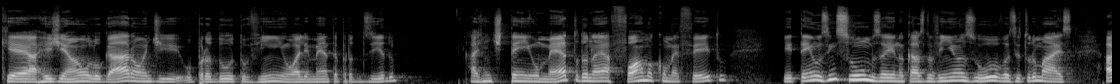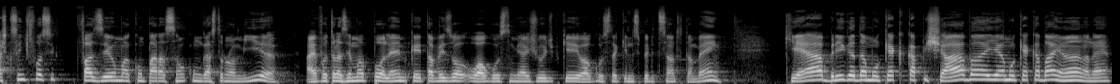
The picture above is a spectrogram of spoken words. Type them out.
Que é a região, o lugar onde o produto, o vinho, o alimento é produzido. A gente tem o método, né? A forma como é feito. E tem os insumos aí, no caso do vinho, as uvas e tudo mais. Acho que se a gente fosse fazer uma comparação com gastronomia, aí vou trazer uma polêmica e talvez o Augusto me ajude, porque o Augusto aqui no Espírito Santo também, que é a briga da muqueca capixaba e a muqueca baiana, né?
